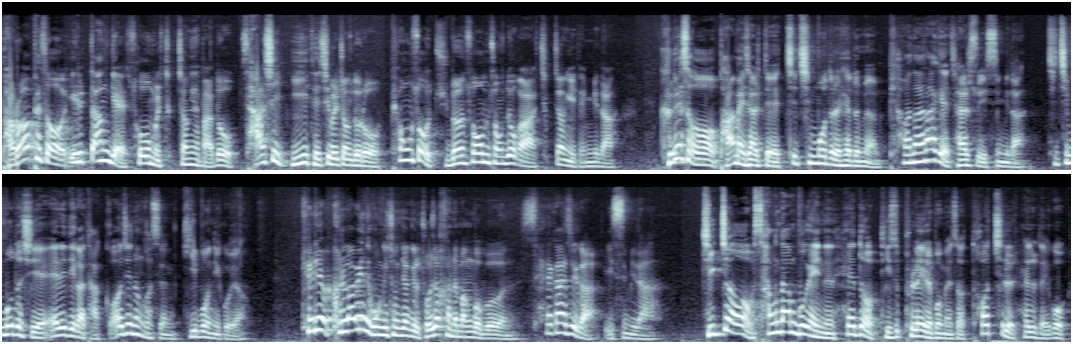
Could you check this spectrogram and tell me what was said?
바로 앞에서 1단계 소음을 측정해 봐도 42dB 정도로 평소 주변 소음 정도가 측정이 됩니다. 그래서 밤에 잘때 취침 모드를 해두면 편안하게 잘 수 있습니다. 취침 모드 시에 LED가 다 꺼지는 것은 기본이고요. 캐리어 클라윈드 공기청정기를 조작하는 방법은 세 가지가 있습니다. 직접 상단부에 있는 헤드업 디스플레이를 보면서 터치를 해도 되고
